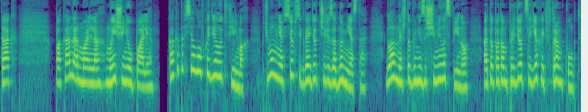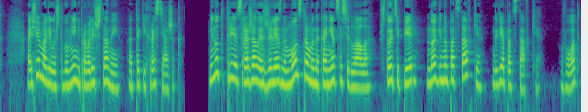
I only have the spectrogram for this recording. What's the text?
Так, пока нормально, мы еще не упали. Как это все ловко делают в фильмах? Почему у меня все всегда идет через одно место? Главное, чтобы не защемило спину, а то потом придется ехать в травмпункт. А еще я молилась, чтобы мне не провалить штаны от таких растяжек. Минуты три я сражалась с железным монстром и, наконец, оседлала. Что теперь? Ноги на подставке? Где подставки? Вот.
